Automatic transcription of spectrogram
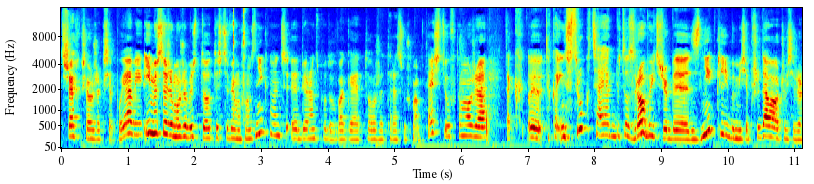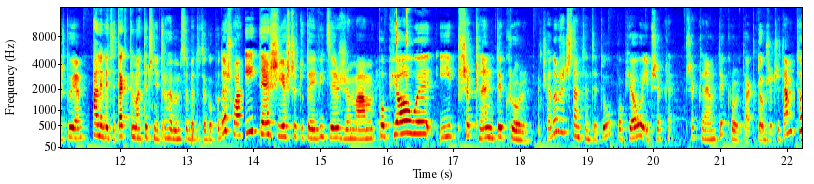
trzech książek się pojawi. I myślę, że może być to teściowie muszą zniknąć, y, biorąc pod uwagę to, że teraz już mam teściów, to może tak, y, taka instrukcja jakby to zrobić, żeby znikli, by mi się przydała, oczywiście żartuję, ale wiecie, tak tematycznie trochę bym sobie do tego podeszła. I też jeszcze tutaj widzę, że mam Popioły i Przeklęty Król. Czy ja dobrze czytam ten tytuł? Popioły i Przekle Przeklęty Król, tak, dobrze czytam. To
